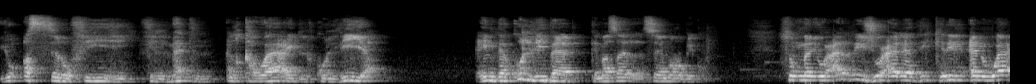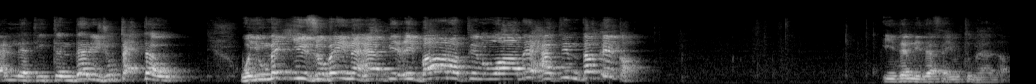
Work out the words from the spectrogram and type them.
يؤصل فيه في المتن القواعد الكلية عند كل باب كما سي- سيمر بكم. ثم يعرج على ذكر الأنواع التي تندرج تحته. ويميز بينها بعبارة واضحة دقيقة. إذا إذا فهمتم هذا.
